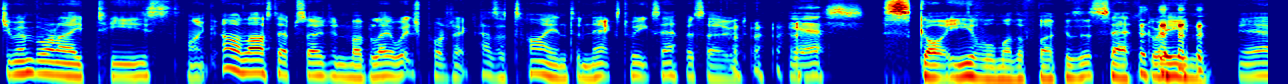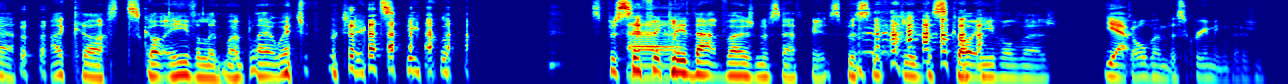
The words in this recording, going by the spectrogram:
Do you remember when I teased like, oh, last episode in my Blair Witch project has a tie into next week's episode? Yes. Scott Evil, motherfuckers. It's Seth Green. yeah, I cast Scott Evil in my Blair Witch project sequel. Specifically, Uh, that version of Seth Green, specifically the Scott Evil version. Yeah, Goldmember screaming version.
